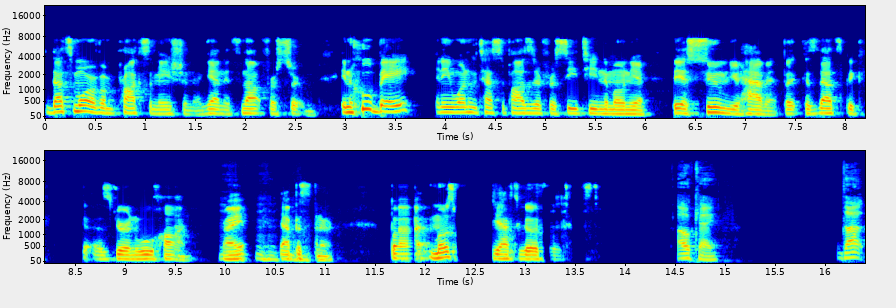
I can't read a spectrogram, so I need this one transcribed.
that's more of an approximation. Again, it's not for certain. In Hubei, anyone who tested positive for CT pneumonia, they assume you have it, but because that's because you're in Wuhan, mm-hmm. right, mm-hmm. the epicenter. But most you have to go through a test. Okay, that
